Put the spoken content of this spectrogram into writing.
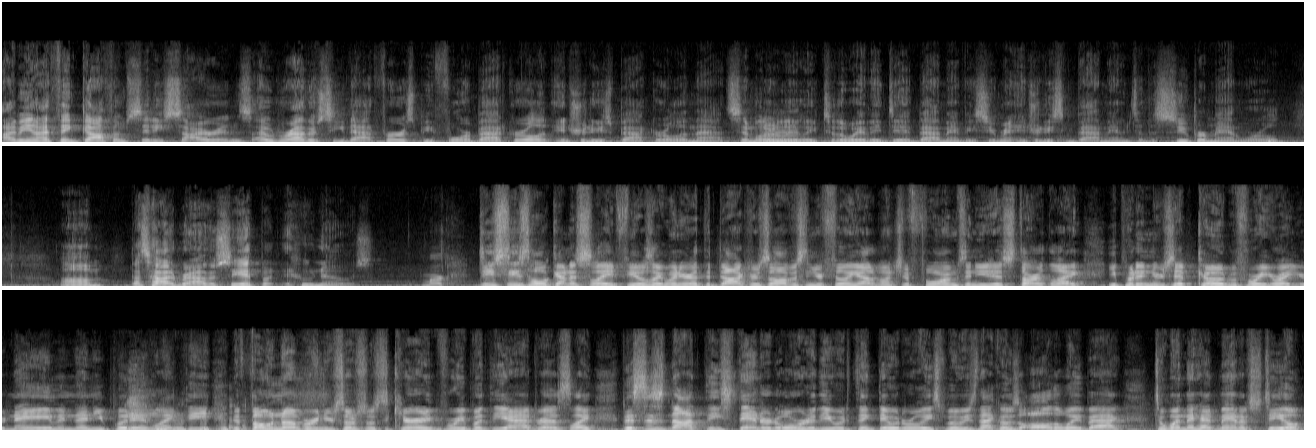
I mean, I think Gotham City Sirens, I would rather see that first before Batgirl and introduce Batgirl in that. Similarly mm. to the way they did Batman v Superman, introducing Batman into the Superman world. Um, that's how I'd rather see it, but who knows? Mark. DC's whole kind of slate feels like when you're at the doctor's office and you're filling out a bunch of forms and you just start like you put in your zip code before you write your name and then you put in like the, the phone number and your social security before you put the address. Like this is not the standard order that you would think they would release movies. And that goes all the way back to when they had Man of Steel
